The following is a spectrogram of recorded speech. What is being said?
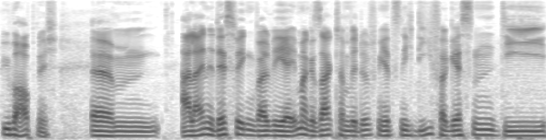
Überhaupt nicht. Ähm, alleine deswegen, weil wir ja immer gesagt haben, wir dürfen jetzt nicht die vergessen, die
